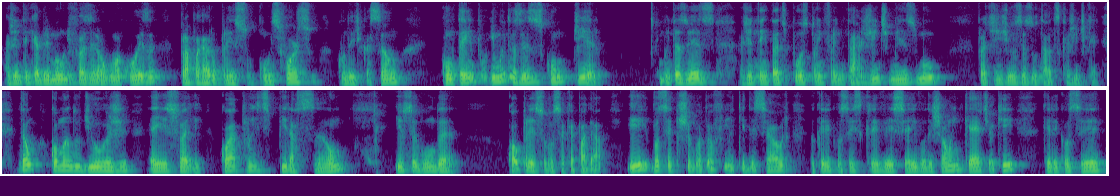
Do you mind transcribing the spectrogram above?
a gente tem que abrir mão de fazer alguma coisa para pagar o preço, com esforço, com dedicação, com tempo e muitas vezes com dinheiro. Muitas vezes a gente tem que estar disposto a enfrentar a gente mesmo para atingir os resultados que a gente quer. Então, comando de hoje é isso aí. Qual é a tua inspiração? E o segundo é qual preço você quer pagar. E você que chegou até o fim aqui desse áudio, eu queria que você escrevesse aí, vou deixar uma enquete aqui, queria que você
